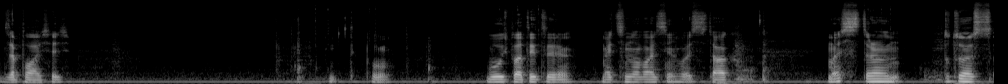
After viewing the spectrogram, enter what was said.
Заплатять. Типу. Будуть платити мається на увазі. Ось так. Мистер. Тут у нас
